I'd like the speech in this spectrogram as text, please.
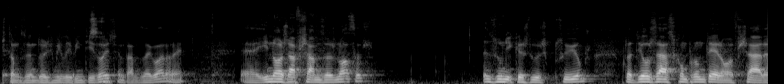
estamos em 2022, sentamos agora, não é? Eh, e nós já fechámos as nossas, as únicas duas que possuíamos. Portanto, eles já se comprometeram a fechar a,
